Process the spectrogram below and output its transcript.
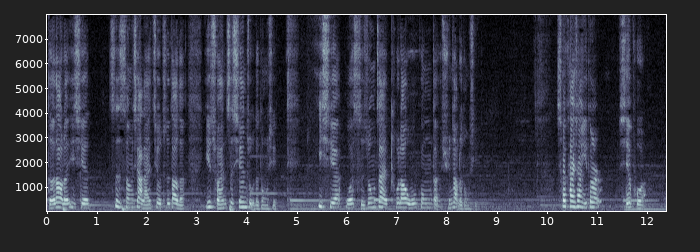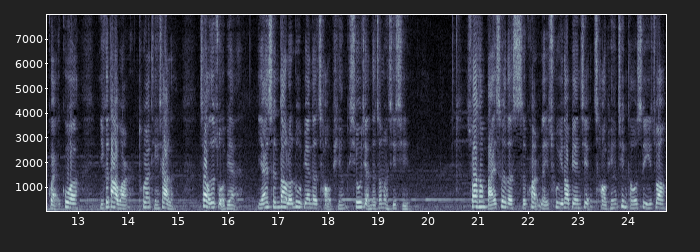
得到了一些自生下来就知道的遗传自先祖的东西，一些我始终在徒劳无功地寻找的东西。车开上一段斜坡，拐过一个大弯，突然停下了。在我的左边，延伸到了路边的草坪，修剪得整整齐齐，刷成白色的石块垒出一道边界。草坪尽头是一幢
